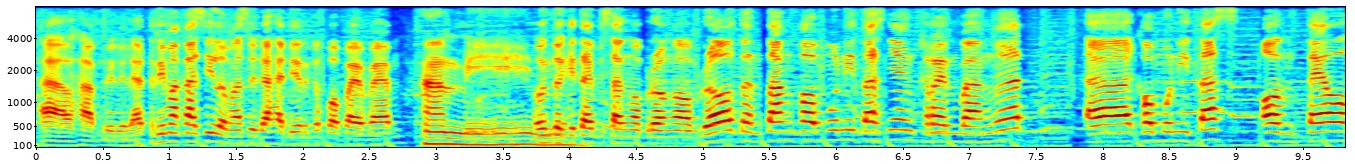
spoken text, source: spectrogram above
Alhamdulillah. Terima kasih loh Mas sudah hadir ke Pop FM. Amin. Untuk Ya. kita bisa ngobrol-ngobrol tentang komunitasnya yang keren banget. Eh, komunitas Ontel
